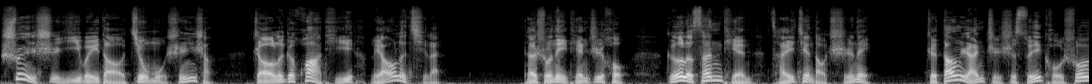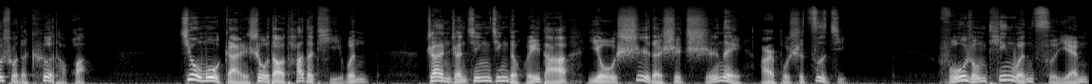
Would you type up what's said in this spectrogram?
顺势依偎到旧木身上，找了个话题聊了起来。他说：“那天之后，隔了三天才见到池内，这当然只是随口说说的客套话。”旧木感受到他的体温，战战兢兢地回答：“有事的是池内，而不是自己。”芙蓉听闻此言，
